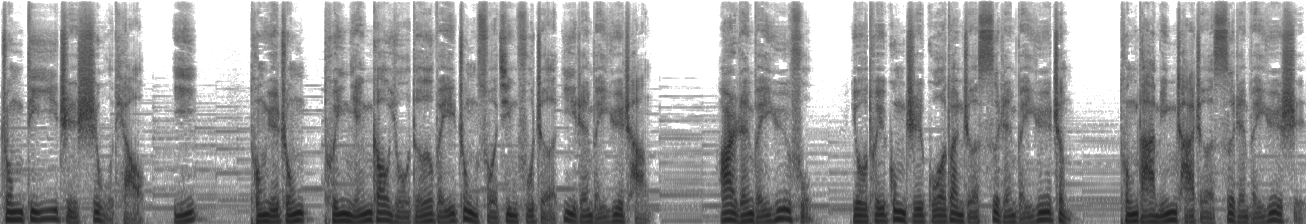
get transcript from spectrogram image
中第一至十五条：一、同约中推年高有德为众所敬服者一人为约长，二人为约父；又推公直果断者四人为约正，通达明察者四人为约使，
